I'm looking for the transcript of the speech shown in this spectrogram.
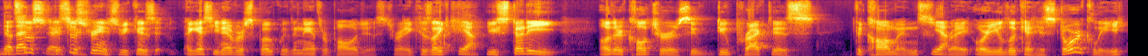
No, it's that's so, very it's so strange because I guess you never spoke with an anthropologist, right? Because like Yeah. you study other cultures who do practice the commons, Yeah. right? Or you look at historically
